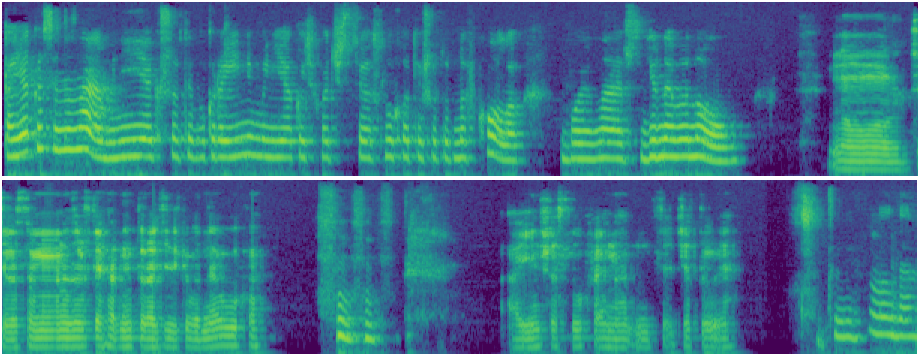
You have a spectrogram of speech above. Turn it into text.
Та якось я не знаю, мені, якщо ти в Україні, мені якось хочеться слухати, що тут навколо, бо знаєш, you never know. Ну, через це в мене завжди гарнітура тільки в одне вухо, а інше слухає на це чатує. Ну да.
